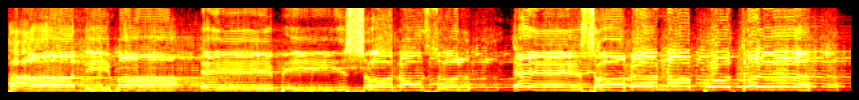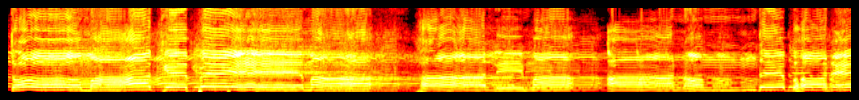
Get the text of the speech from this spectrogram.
হালিমা, এ বিশ্ব রসুল এ শরণ পুতুল তোমাকে পেয়ে মা হালিমা, আনন্দে ভরে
